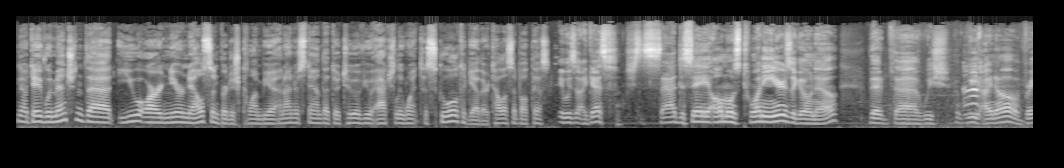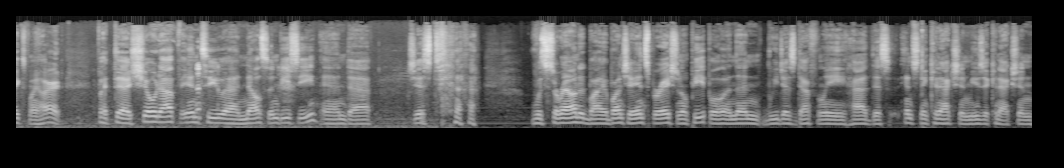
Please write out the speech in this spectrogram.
Now, Dave, we mentioned that you are near Nelson, British Columbia, and I understand that the two of you actually went to school together. Tell us about this. It was, I guess, sad to say, almost 20 years ago now that uh, we, sh- we, I know, it breaks my heart but uh, showed up into uh, Nelson, BC, and uh, just was surrounded by a bunch of inspirational people. And then we just definitely had this instant connection, music connection.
